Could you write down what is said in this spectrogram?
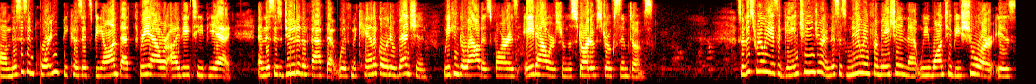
Um, this is important because it's beyond that three-hour IV TPA. And this is due to the fact that with mechanical intervention, we can go out as far as eight hours from the start of stroke symptoms. So this really is a game changer, and this is new information that we want to be sure is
